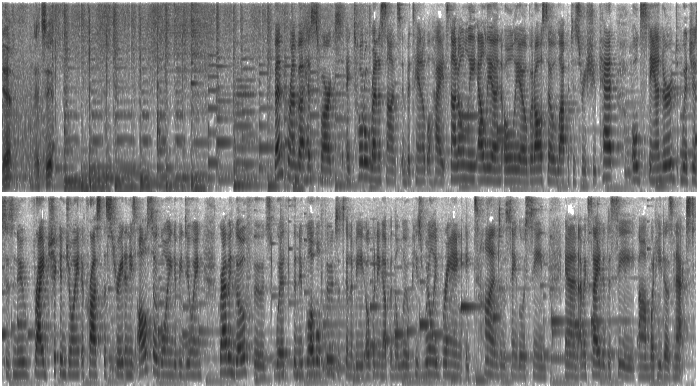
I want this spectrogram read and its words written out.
Yeah, that's it. Ben Poremba has sparked a total renaissance in Botanical Heights. Not only Elaia and Olio, but also La Patisserie Chouquette, Old Standard, which is his new fried chicken joint across the street. And he's also going to be doing grab and go foods with the new Global Foods that's going to be opening up in the Loop. He's really bringing a ton to the St. Louis scene, and I'm excited to see um, what he does next.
